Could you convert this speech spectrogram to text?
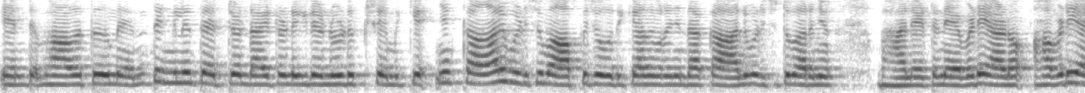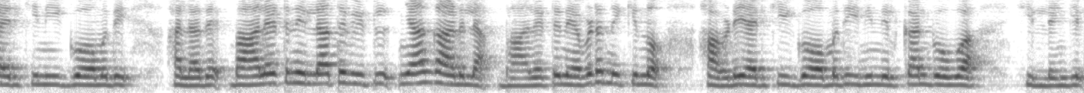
എന്റെ ഭാഗത്ത് നിന്ന് എന്തെങ്കിലും തെറ്റുണ്ടായിട്ടുണ്ടെങ്കിൽ എന്നോട് ക്ഷമിക്കുക ഞാൻ കാൽ പിടിച്ച് മാപ്പ് ചോദിക്കാന്ന് പറഞ്ഞിട്ട് ആ കാൽ പിടിച്ചിട്ട് പറഞ്ഞു ബാലേട്ടൻ എവിടെയാണോ? അവിടെ ആയിരിക്കും ഈ ഗോമതി. അല്ലാതെ ബാലേട്ടൻ ഇല്ലാത്ത വീട്ടിൽ ഞാൻ കാണില്ല. ബാലേട്ടൻ എവിടെ നിൽക്കുന്നോ അവിടെയായിരിക്കും ഈ ഗോമതി ഇനി നിൽക്കാൻ പോവുക. ഇല്ലെങ്കിൽ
